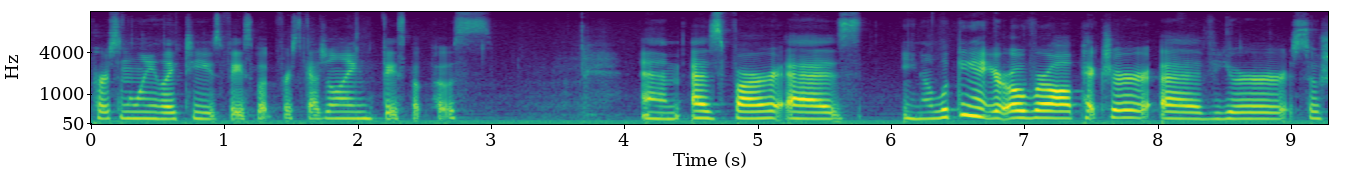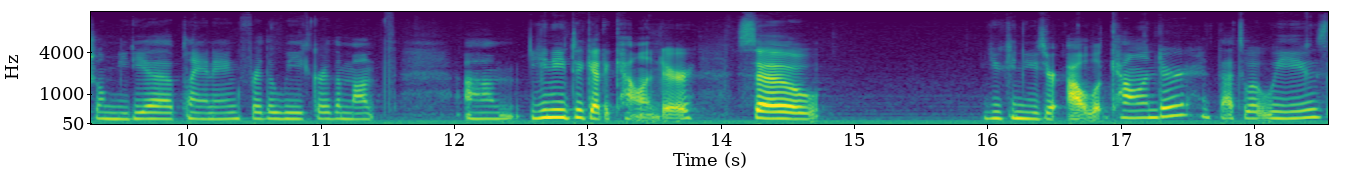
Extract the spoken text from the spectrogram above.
personally like to use Facebook for scheduling Facebook posts. Um, as far as you know, looking at your overall picture of your social media planning for the week or the month, um, you need to get a calendar. So you can use your Outlook calendar. That's what we use.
